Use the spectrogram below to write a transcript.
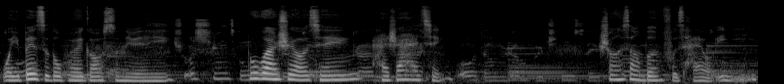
我一辈子都不会告诉你原因。不管是友情还是爱情，双向奔赴才有意义。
